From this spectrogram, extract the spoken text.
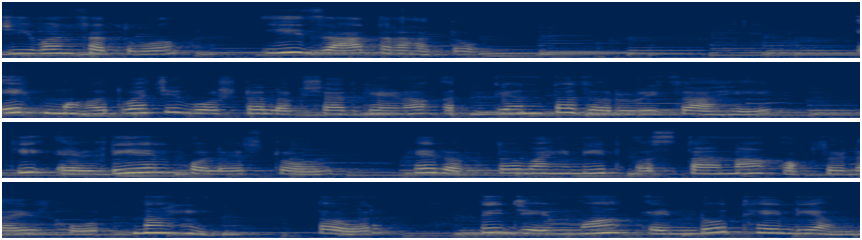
जीवनसत्व ई जात राहतं. एक महत्त्वाची गोष्ट लक्षात घेणं अत्यंत जरुरीचं आहे की एल डी एल कोलेस्ट्रॉल हे रक्तवाहिनीत असताना ऑक्सिडाईज होत नाही. तर ते जेव्हा एंडोथेलियम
